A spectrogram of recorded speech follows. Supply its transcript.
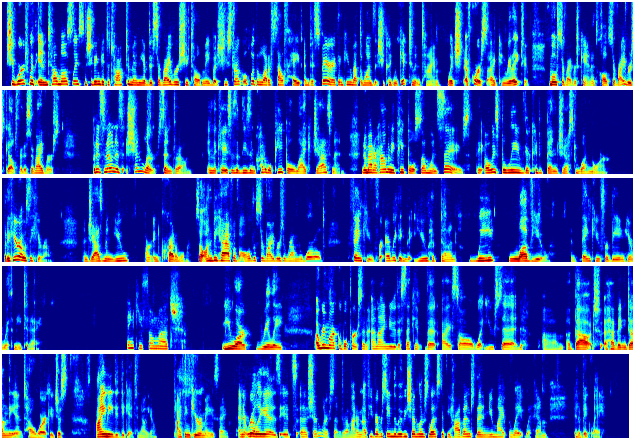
She worked with Intel mostly, so she didn't get to talk to many of the survivors, she told me, but she struggled with a lot of self hate and despair, thinking about the ones that she couldn't get to in time, which, of course, I can relate to. Most survivors can. It's called survivor's guilt for the survivors. But it's known as Schindler syndrome in the cases of these incredible people like Jasmine. No matter how many people someone saves, they always believe there could have been just one more. But a hero is a hero. And Jasmine, you are incredible. So, on behalf of all the survivors around the world, thank you for everything that you have done. We love you. And thank you for being here with me today. Thank you so much. You are really a remarkable person. And I knew the second that I saw what you said um, about having done the intel work, it just, I needed to get to know you. I think you're amazing. And it really is. It's a Schindler syndrome. I don't know if you've ever seen the movie Schindler's List. If you haven't, then you might relate with him in a big way.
